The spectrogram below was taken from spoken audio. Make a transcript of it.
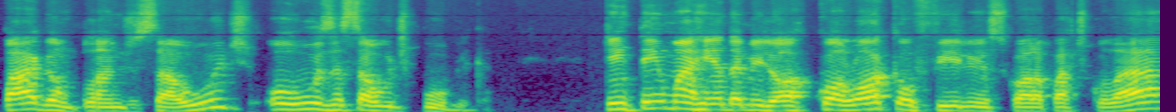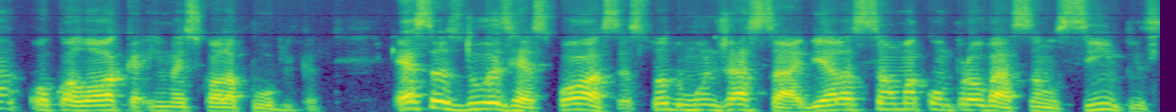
paga um plano de saúde ou usa saúde pública? Quem tem uma renda melhor coloca o filho em escola particular ou coloca em uma escola pública? Essas duas respostas todo mundo já sabe, e elas são uma comprovação simples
